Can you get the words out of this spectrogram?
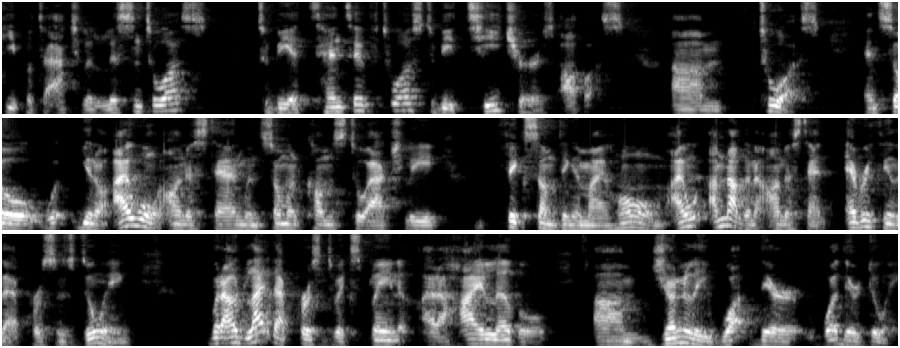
people to actually listen to us, to be attentive to us, to be teachers of us, um, to us. And so, you know, I won't understand when someone comes to actually fix something in my home. I, am not going to understand everything that person's doing, but I would like that person to explain at a high level, um, generally what they're what they're doing.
